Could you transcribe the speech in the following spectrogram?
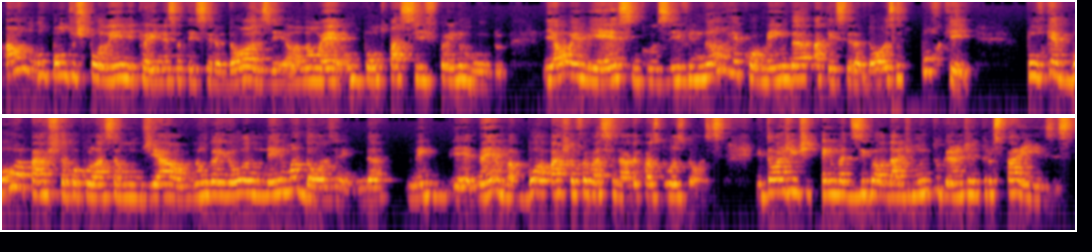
Há um, um ponto de polêmica aí nessa terceira dose, ela não é um ponto pacífico aí no mundo. E a OMS, inclusive, não recomenda a terceira dose. Por quê? porque boa parte da população mundial não ganhou nenhuma dose ainda, nem, é, né, boa parte não foi vacinada com as duas doses. Então a gente tem uma desigualdade muito grande entre os países.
